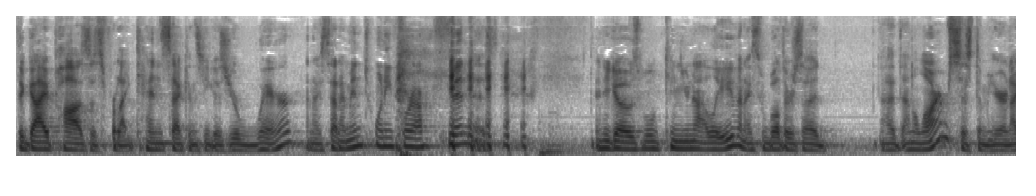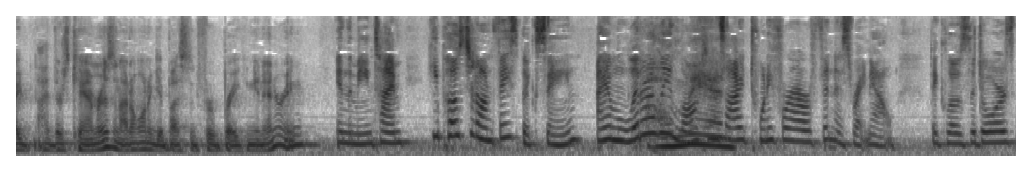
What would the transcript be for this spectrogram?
the guy pauses for like 10 seconds and he goes, You're where? And I said, I'm in 24 hour fitness. and he goes, Well, can you not leave? And I said, Well, there's a, a an alarm system here and I, I there's cameras and I don't want to get busted for breaking and entering. In the meantime, he posted on Facebook saying, I am literally Oh, locked man. inside 24 hour fitness right now. They closed the doors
